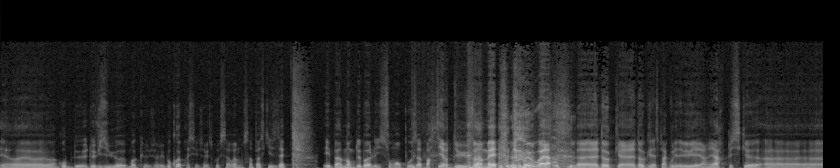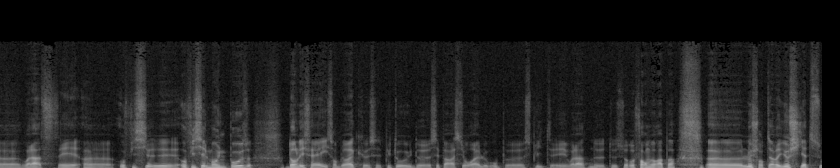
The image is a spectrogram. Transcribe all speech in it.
euh, un groupe de, visu, euh, moi que j'avais beaucoup apprécié, j'avais trouvé ça vraiment sympa ce qu'ils faisaient. Et ben manque de bol, ils sont en pause à partir du 20 mai. voilà. Euh, donc donc j'espère que vous les avez vus l'année dernière, puisque voilà, c'est officie- officiellement une pause. Dans les faits, il semblerait que c'est plutôt une séparation. hein, le groupe euh, split et voilà ne, ne se reformera pas. Euh, le chanteur Yoshiatsu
